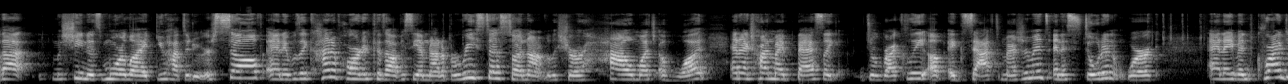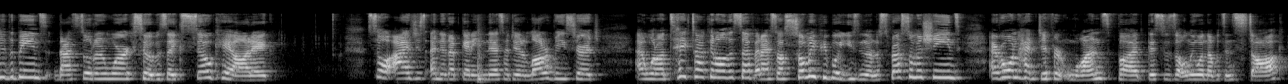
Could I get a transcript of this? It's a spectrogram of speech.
That machine is more like you have to do it yourself and it was like kind of harder because obviously I'm not a barista so I'm not really sure how much of what and I tried my best like directly of exact measurements and it still didn't work and I even grinded the beans that still didn't work so it was like so chaotic. So I just ended up getting this I did a lot of research I went on TikTok and all this stuff and I saw so many people using the espresso machines. Everyone had different ones, but this is the only one that was in stock.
